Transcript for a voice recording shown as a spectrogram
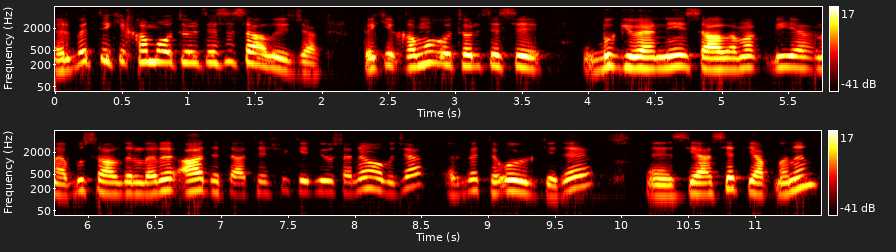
Elbette ki kamu otoritesi sağlayacak. Peki kamu otoritesi bu güvenliği sağlamak bir yana bu saldırıları adeta teşvik ediyorsa ne olacak? Elbette o ülkede e, siyaset yapmanın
